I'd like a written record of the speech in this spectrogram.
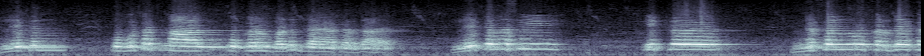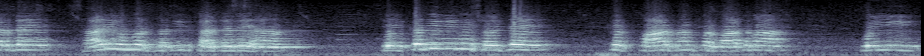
ਲੇਕਿਨ ਉਹ ਵਕਤ ਨਾਲ ਉਹ ਕਰਮ ਬਦਲ ਜਾਇਆ ਕਰਦਾ ਹੈ ਲੇਕਿਨ ਅਸੀਂ ਇੱਕ ਨਕਲ ਨੂੰ ਕਰਦੇ ਕਰਦੇ ਸਾਰੀ ਉਮਰ ਬਤੀਤ ਕਰ ਦਿੰਦੇ ਹਾਂ ਤੇ ਕਦੀ ਵੀ ਨਹੀਂ ਸੋਚਦੇ ਕਿ ਪਾਰ ਬ੍ਰਹਮ ਪਰਮਾਤਮਾ ਕੋਈ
